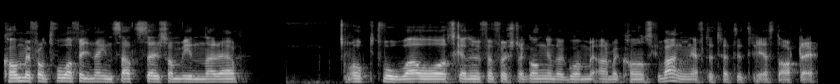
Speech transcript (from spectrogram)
Kommer från två fina insatser som vinnare och tvåa och ska nu för första gången då gå med amerikansk vagn efter 33 starter.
